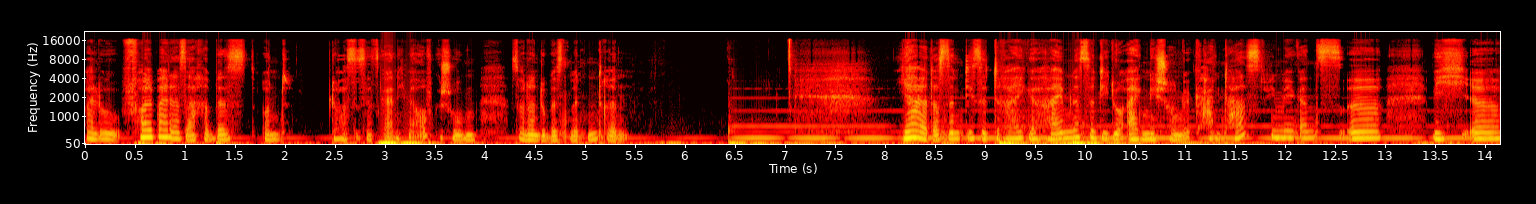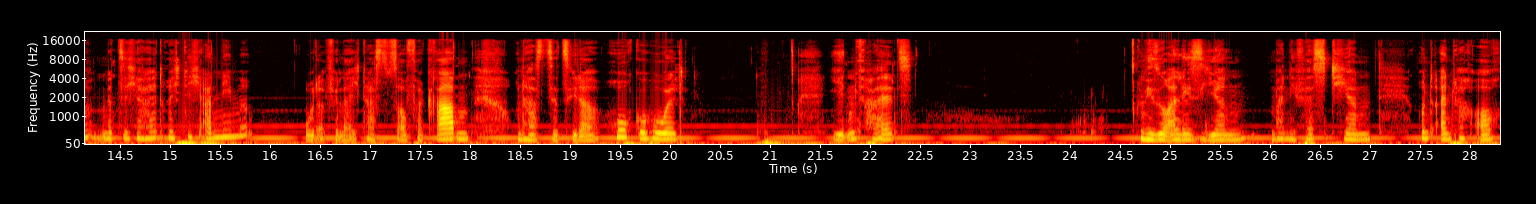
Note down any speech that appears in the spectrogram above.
weil du voll bei der Sache bist und du hast es jetzt gar nicht mehr aufgeschoben, sondern du bist mittendrin. Ja, das sind diese drei Geheimnisse, die du eigentlich schon gekannt hast, wie mir ganz, äh, wie ich äh, mit Sicherheit richtig annehme. Oder vielleicht hast du es auch vergraben und hast es jetzt wieder hochgeholt. Jedenfalls visualisieren, manifestieren und einfach auch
